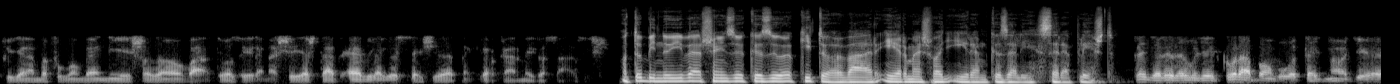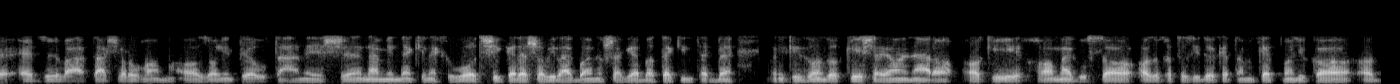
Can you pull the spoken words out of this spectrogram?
figyelembe fogom venni, és az a váltó az éremesélyes, tehát elvileg össze is jöhet neki akár még a száz is. A többi női versenyző közül kitől vár érmes vagy érem közeli szereplést? Egyelőre ugye itt korábban volt egy nagy edzőváltás a roham az olimpia után, és nem mindenkinek volt sikeres a világbajnokság ebbe a tekintetben. Mondjuk itt gondolok Késely Ajnára, aki ha megúszza azokat az időket, amiket mondjuk a, a,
